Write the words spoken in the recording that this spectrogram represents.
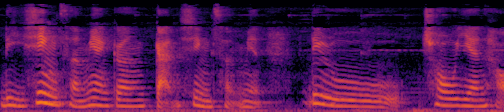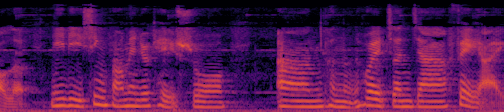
理性层面跟感性层面。例如抽烟好了，你理性方面就可以说，嗯，可能会增加肺癌，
